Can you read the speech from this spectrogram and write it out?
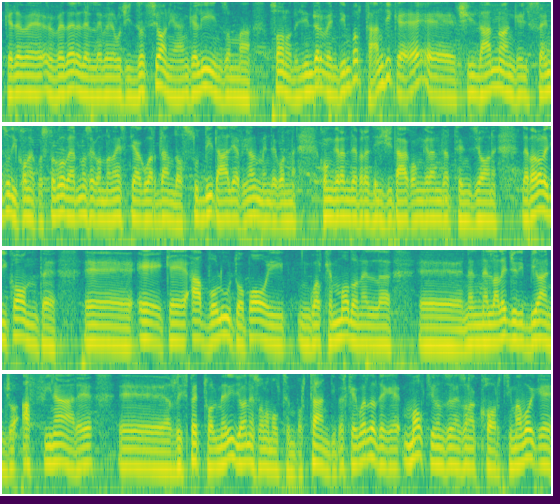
che deve vedere delle velocizzazioni, anche lì insomma sono degli interventi importanti che ci danno anche il senso di come questo governo secondo me stia guardando al sud Italia finalmente con, con grande praticità, con grande attenzione. Le parole di Conte eh, e che ha voluto poi in qualche modo nel, eh, nel, nella legge di bilancio affinare eh, rispetto al meridione sono molto importanti perché guardate che molti non se ne sono accorti, ma voi che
